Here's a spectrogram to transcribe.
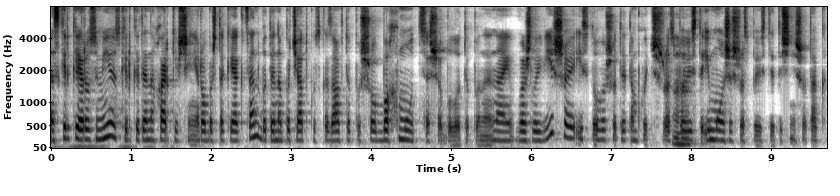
Наскільки я розумію, оскільки ти на Харківщині робиш такий акцент, бо ти на початку сказав, типу, що Бахмут це ще було типу не найважливіше із того, що ти там хочеш розповісти, uh-huh. і можеш розповісти, точніше так.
